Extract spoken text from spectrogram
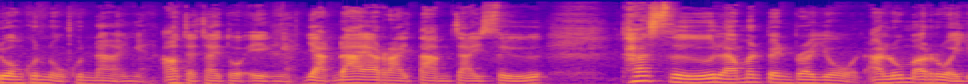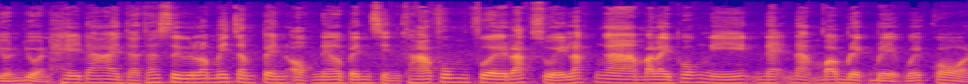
ดวงคุณหนูคุณนายไงเอาแต่ใจตัวเองไงอยากได้อะไรตามใจซื้อ ถ้าซื้อแล้วมันเป็นประโยชน์ อารุ่มอร่วยหยวนหยวนให้ได้ แต่ถ้าซื้อแล้วไม่จำเป็นออกแนวเป็นสินค้าฟุ่มเฟือยรักสวยรักงามอะไรพวกนี้ แนะนำว่าเบรกเบรกไว้ก่อน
